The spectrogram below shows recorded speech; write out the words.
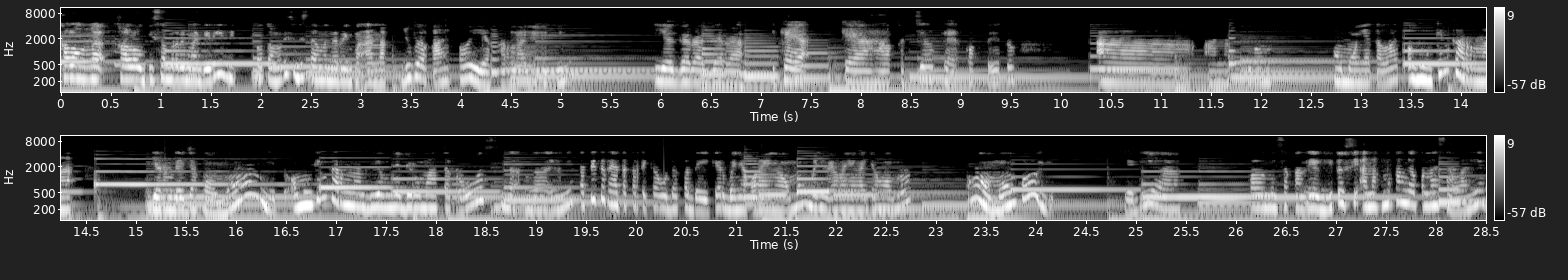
kalau nggak kalau bisa menerima diri, otomatis bisa menerima anak juga kan. Oh iya karena Hmm. gini, iya gara-gara kayak kayak hal kecil kayak waktu itu ah, anak gua ngomongnya telat. Oh mungkin karena jarang diajak ngomong gitu. Oh mungkin karena diamnya di rumah terus nggak nggak ini. Tapi ternyata ketika udah ke daycare banyak orang yang ngomong banyak orang yang ngajak ngobrol oh ngomong kok? Gitu. Jadi ya kalau misalkan ya gitu sih anakmu kan nggak pernah salah ya.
